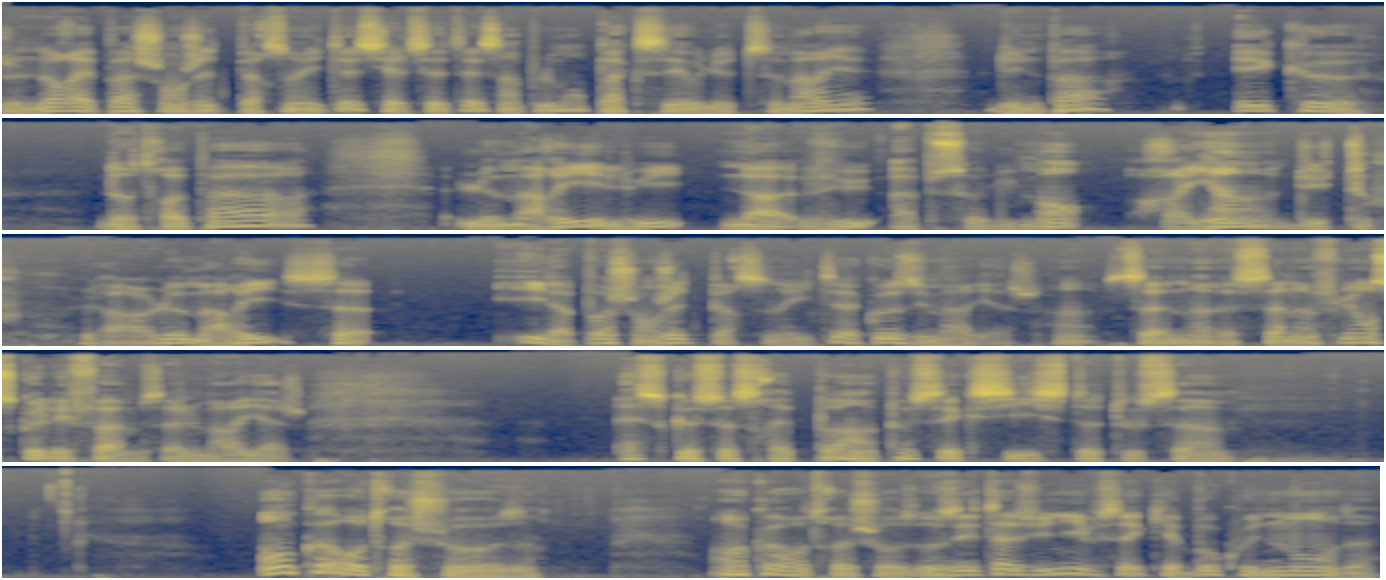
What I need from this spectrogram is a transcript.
n'aurait pas changé de personnalité si elle s'était simplement paxée au lieu de se marier, d'une part, et que, d'autre part, le mari, lui, n'a vu absolument rien du tout. Alors le mari, ça, il n'a pas changé de personnalité à cause du mariage. Hein. Ça n'influence que les femmes, ça, le mariage. Est-ce que ce serait pas un peu sexiste tout ça? Encore autre chose. Encore autre chose. Aux États-Unis, vous savez qu'il y a beaucoup de monde.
